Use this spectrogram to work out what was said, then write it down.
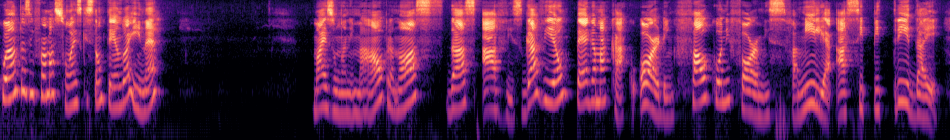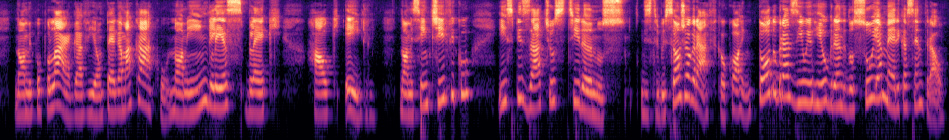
quantas informações que estão tendo aí, né? Mais um animal para nós das aves. Gavião pega macaco. Ordem: Falconiformes. Família: Accipitridae. Nome popular: Gavião pega macaco. Nome em inglês: Black Hawk Eagle. Nome científico: Spisatius tyrannus. Distribuição geográfica: ocorre em todo o Brasil e Rio Grande do Sul e América Central.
